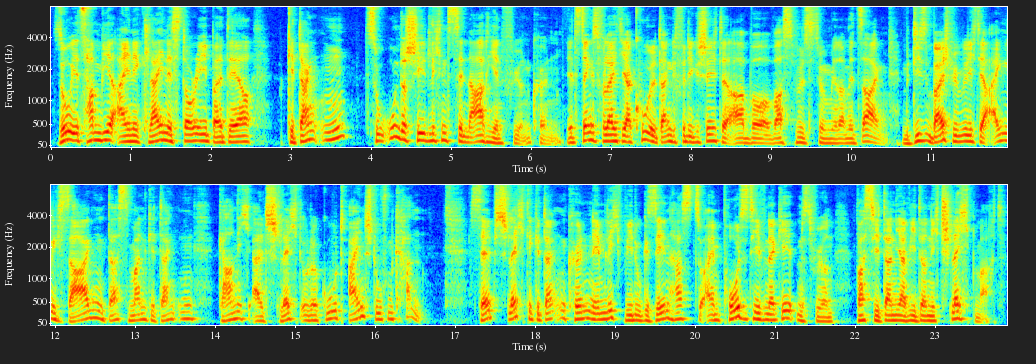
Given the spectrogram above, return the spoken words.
So, jetzt haben wir eine kleine Story, bei der Gedanken zu unterschiedlichen Szenarien führen können. Jetzt denkst du vielleicht, ja cool, danke für die Geschichte, aber was willst du mir damit sagen? Mit diesem Beispiel will ich dir eigentlich sagen, dass man Gedanken gar nicht als schlecht oder gut einstufen kann. Selbst schlechte Gedanken können nämlich, wie du gesehen hast, zu einem positiven Ergebnis führen, was sie dann ja wieder nicht schlecht macht.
